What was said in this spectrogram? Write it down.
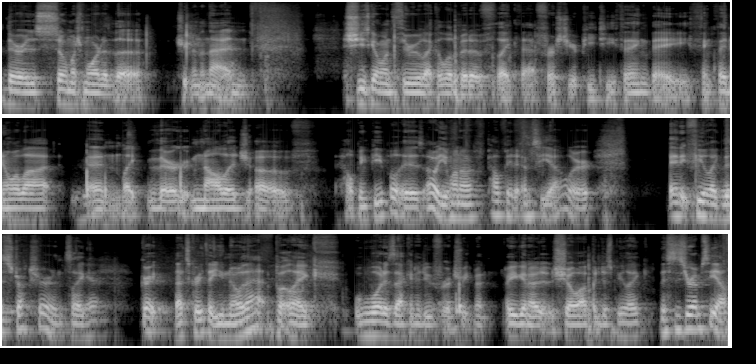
there is so much more to the treatment than that, and she's going through like a little bit of like that first year PT thing. They think they know a lot, and like their knowledge of helping people is, oh, you want to palpate an MCL or and it feel like this structure, and it's like. Yeah. Great. That's great that you know that, but like, what is that going to do for a treatment? Are you going to show up and just be like, "This is your MCL"?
